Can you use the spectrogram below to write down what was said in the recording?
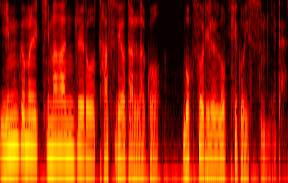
임금을 기망한 죄로 다스려 달라고 목소리를 높이고 있습니다.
